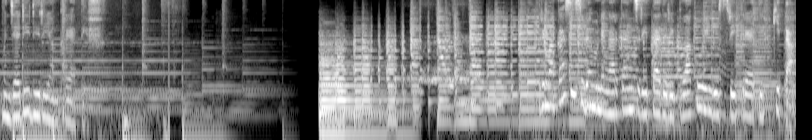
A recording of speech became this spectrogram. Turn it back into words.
menjadi diri yang kreatif. Terima kasih sudah mendengarkan cerita dari pelaku industri kreatif kita.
